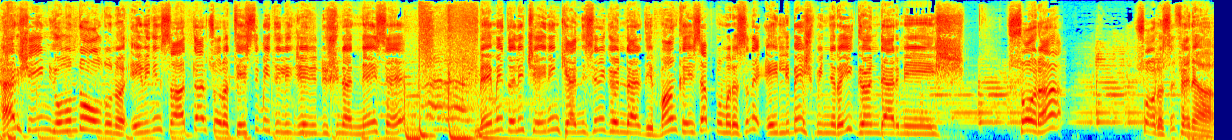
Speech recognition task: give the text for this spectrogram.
Her şeyin yolunda olduğunu, evinin saatler sonra teslim edileceğini düşünen neyse Mehmet Ali Çey'nin kendisine gönderdiği banka hesap numarasını 55 bin lirayı göndermiş. Sonra sonrası fena.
